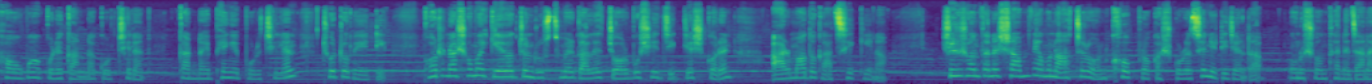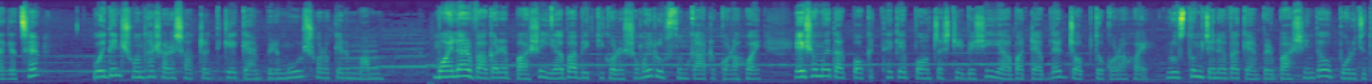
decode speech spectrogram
হাউমাউ করে কান্না করছিলেন। কান্নায় ভেঙে পড়েছিলেন ছোট মেয়েটি। ঘটনার সময় কেউ একজন রুস্তুমের গালে জ্বর বসিয়ে জিজ্ঞেস করেন, আর মাদক আছে কিনা শিশু সন্তানের সামনে এমন আচরণ ক্ষোভ প্রকাশ করেছে নেটিজেনরা। অনুসন্ধানে জানা গেছে, ওই দিন সন্ধ্যা সাড়ে সাতটার দিকে ক্যাম্পের মূল সড়কের মাম ময়লার বাগারের পাশে ইয়াবা বিক্রি করার সময় রুস্তুমকে আটক করা হয়। এই সময় তার পকেট থেকে পঞ্চাশটির বেশি ইয়াবা ট্যাবলেট জব্দ করা হয়। রুস্তুম জেনেভা ক্যাম্পের বাসিন্দা ও পরিচিত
